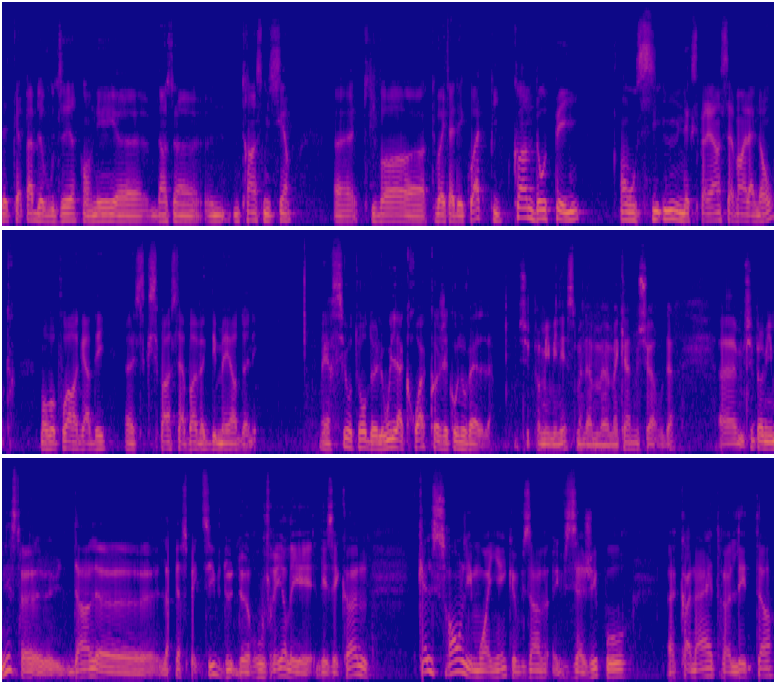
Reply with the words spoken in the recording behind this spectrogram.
d'être capable de vous dire qu'on est euh, dans une, transmission euh, qui, va, qui va être adéquate. Puis comme d'autres pays ont aussi eu une expérience avant la nôtre, on va pouvoir regarder euh, ce qui se passe là-bas avec des meilleures données. Merci. Autour de Louis Lacroix, Cogeco Nouvelles. Monsieur le Premier ministre, Mme McCann, Monsieur Arruda. Monsieur le Premier ministre, dans la perspective de, rouvrir les, les, écoles, quels seront les moyens que vous envisagez pour connaître l'état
